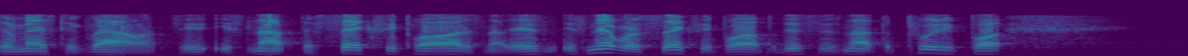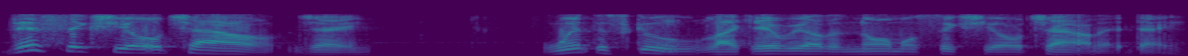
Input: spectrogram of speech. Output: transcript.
domestic violence. It, it's not the sexy part. It's not. It's, it's never a sexy part, but this is not the pretty part. This six-year-old child, Jay, went to school like every other normal six-year-old child that day.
